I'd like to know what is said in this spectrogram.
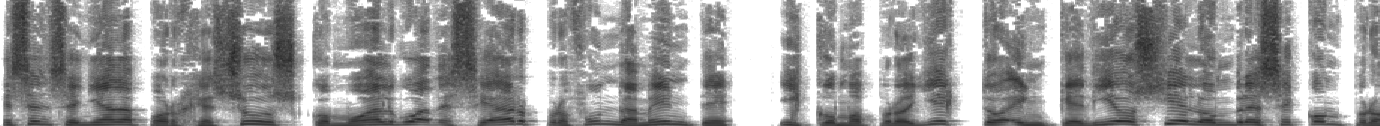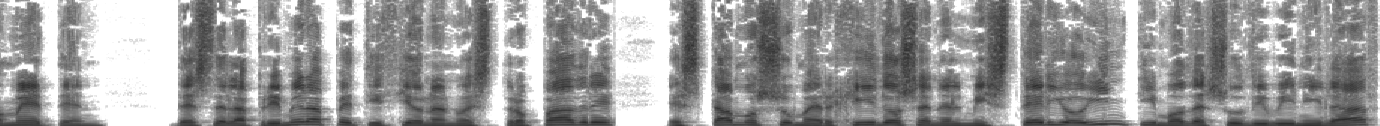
es enseñada por Jesús como algo a desear profundamente y como proyecto en que Dios y el hombre se comprometen. Desde la primera petición a nuestro Padre estamos sumergidos en el misterio íntimo de su divinidad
